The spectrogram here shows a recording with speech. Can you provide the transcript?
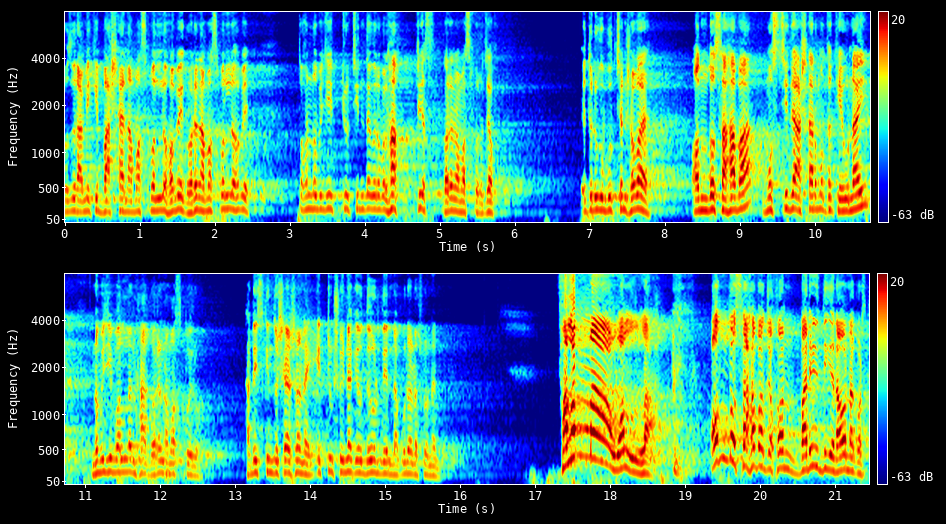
হুজুর আমি কি বাসায় নামাজ পড়লে হবে ঘরে নামাজ পড়লে হবে? তখন নবীজি একটু চিন্তা করে বল হ্যাঁ ঠিক আছে, ঘরে নামাজ পড়ো, যাও। এতটুকু বুঝছেন সবাই? অন্ধ সাহাবা মসজিদে আসার মতো কেউ নাই। নবীজি বললেন হ্যাঁ ঘরে নামাজ পড়ো। হাদিস কিন্তু শেষ হয় নাই। একটু শুই না কেউ দৌড় দেন না, পুরাটা শোনেন। ফালাম্মা ওয়াল্লাহ। অন্ধ সাহাবা যখন বাড়ির দিকে রওনা করছে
